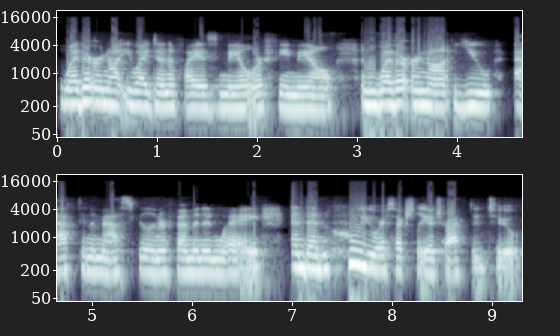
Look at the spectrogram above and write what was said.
whether or not you identify as male or female, and whether or not you act in a masculine or feminine way, and then who you are sexually attracted to.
